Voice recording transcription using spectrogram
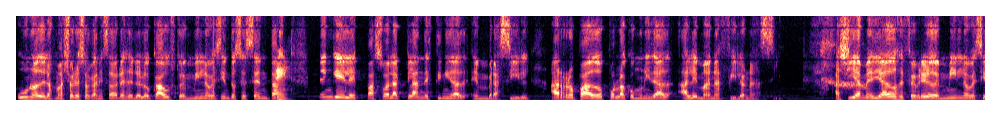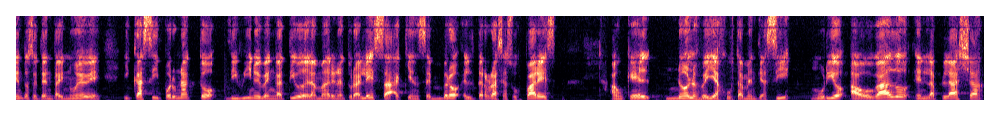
uno de los mayores organizadores del Holocausto en 1960, Mengele pasó a la clandestinidad en Brasil, arropado por la comunidad alemana filonazi. Allí a mediados de febrero de 1979, y casi por un acto divino y vengativo de la madre naturaleza, a quien sembró el terror hacia sus pares, aunque él no los veía justamente así, murió ahogado en la playa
